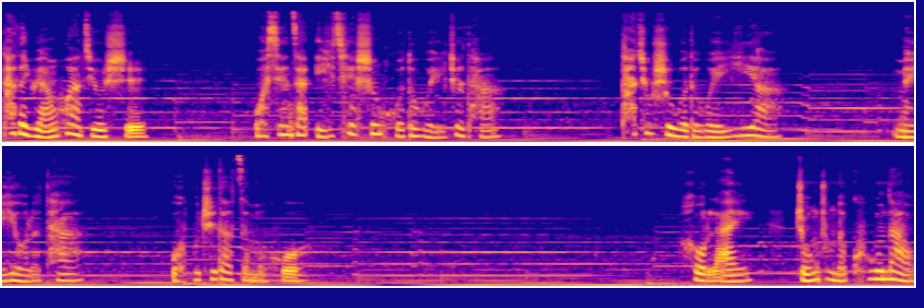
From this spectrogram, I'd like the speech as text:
她的原话就是：“我现在一切生活都围着他。”他就是我的唯一啊！没有了他，我不知道怎么活。后来，种种的哭闹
